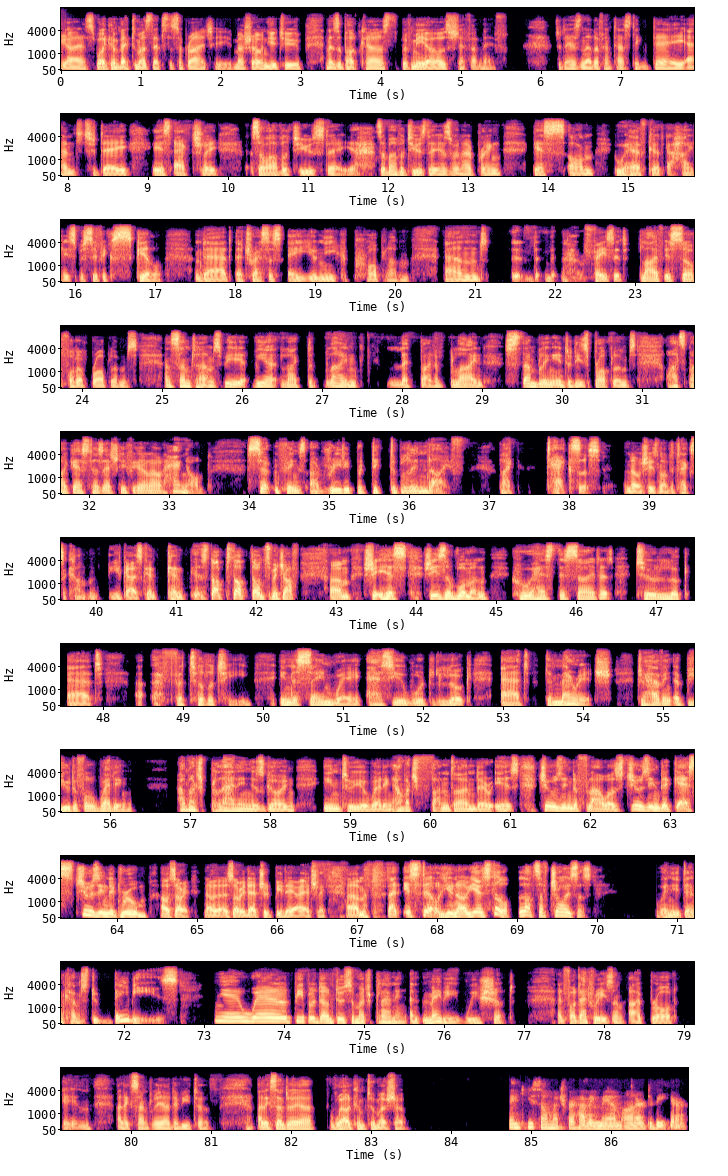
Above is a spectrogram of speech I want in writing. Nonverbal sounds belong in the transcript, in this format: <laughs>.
Hi, guys. Welcome back to My Steps to Sobriety, my show on YouTube and as a podcast with me, your host, Stefan Neff. Today is another fantastic day, and today is actually Survival Tuesday. Survival Tuesday is when I bring guests on who have got a highly specific skill that addresses a unique problem. And uh, face it, life is so full of problems, and sometimes we we are like the blind led by the blind, stumbling into these problems, whilst my guest has actually figured out hang on, certain things are really predictable in life, like taxes. No, she's not a tax accountant. You guys can can stop, stop, don't switch off. Um, she is she's a woman who has decided to look at uh, fertility in the same way as you would look at the marriage to having a beautiful wedding how much planning is going into your wedding, how much fun time there is, choosing the flowers, choosing the guests, choosing the groom. Oh, sorry. No, uh, sorry, that should be there actually. Um, that is still, you know, you're still lots of choices. When it then comes to babies, yeah, well, people don't do so much planning, and maybe we should. And for that reason, I brought in Alexandria DeVito. Alexandria, welcome to my show. Thank you so much for having me. I'm honored to be here.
